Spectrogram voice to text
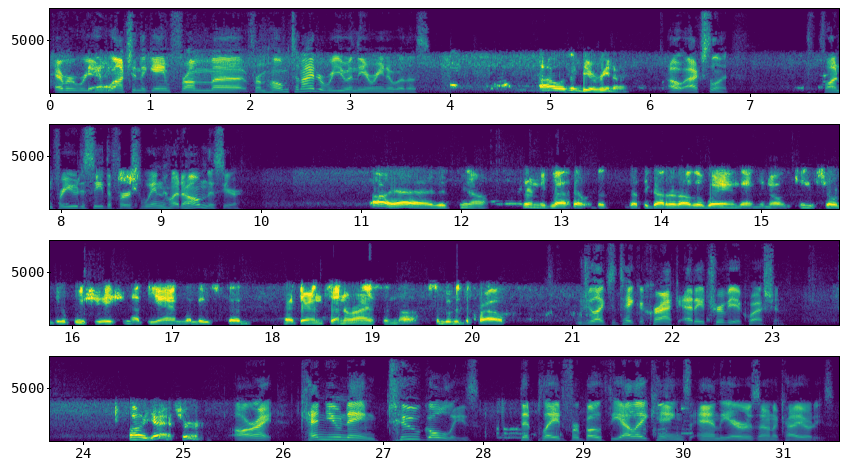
Ever, were Yeah. you watching the game from uh, from home tonight, or were you in the arena with us? I was in the arena. Oh, excellent! Fun for you to see the first win at home this year. Oh yeah, it's you know certainly glad that, that that they got it out of the way, and then you know the Kings showed their appreciation at the end when they stood right there in center ice and uh, saluted the crowd. Would you like to take a crack at a trivia question? Oh yeah, sure. All right. Can you name two goalies that played for both the LA Kings and the Arizona Coyotes?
